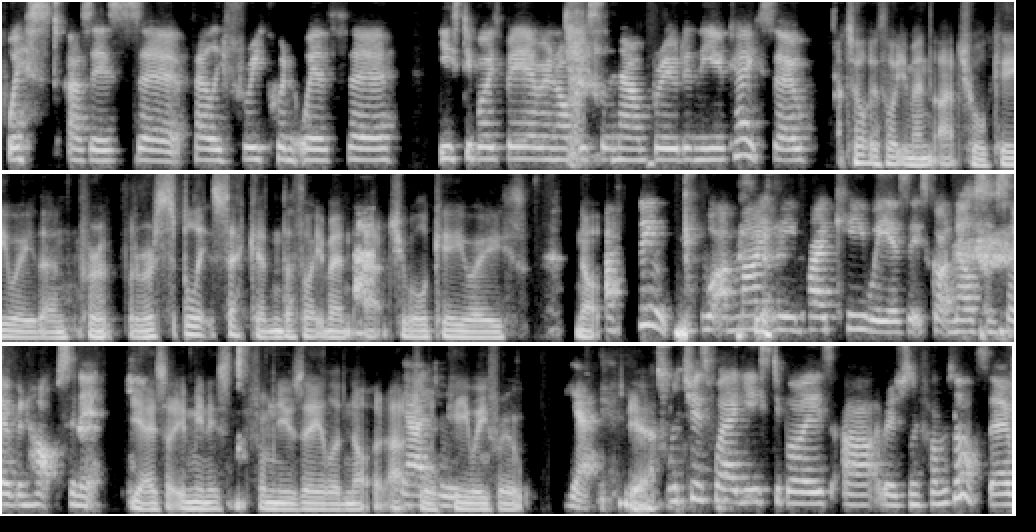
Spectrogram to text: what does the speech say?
twist, as is uh, fairly frequent with uh, Yeasty Boys beer, and obviously now brewed in the UK. So I totally thought you meant actual kiwi. Then for for a split second, I thought you meant actual kiwis, not I think what I might mean by Kiwi is it's got Nelson Sauvin hops in it. yeah. So I mean, it's from New Zealand, not actual do. kiwi fruit. Yeah, Yeah. which is where Yeasty Boys are originally from as well. So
